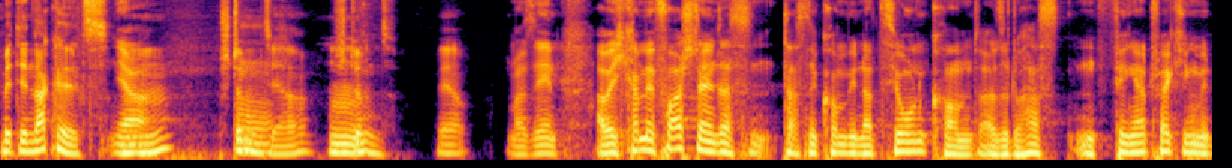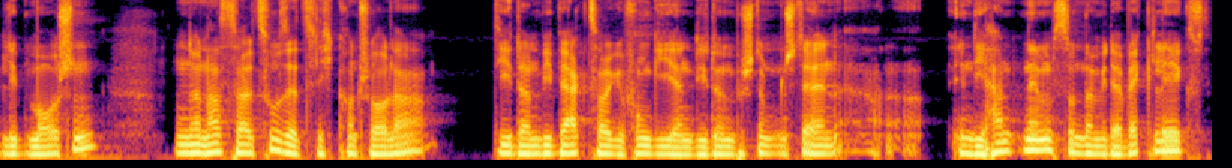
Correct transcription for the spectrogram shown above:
mit den Knuckles. Ja. Mhm. Stimmt, Mhm. ja. Mhm. Stimmt. Ja. Mal sehen. Aber ich kann mir vorstellen, dass, dass eine Kombination kommt. Also du hast ein Finger-Tracking mit Leap Motion und dann hast du halt zusätzlich Controller, die dann wie Werkzeuge fungieren, die du in bestimmten Stellen äh, in die Hand nimmst und dann wieder weglegst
